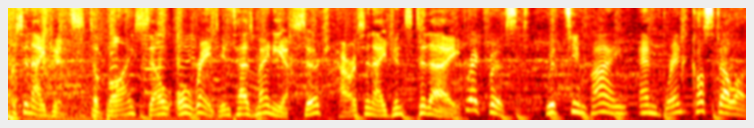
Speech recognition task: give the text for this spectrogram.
Harrison Agents. To buy, sell, or rent in Tasmania, search Harrison Agents today. Breakfast with Tim Payne and Brent Costello.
